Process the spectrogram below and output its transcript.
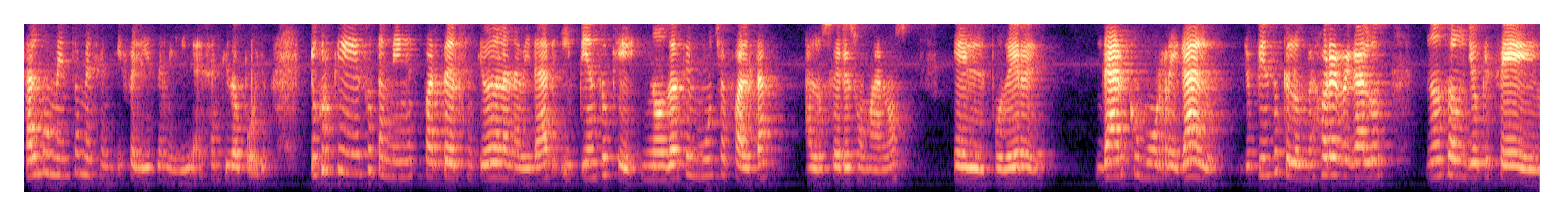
Tal momento me sentí feliz de mi vida, he sentido apoyo. Yo creo que eso también es parte del sentido de la Navidad y pienso que nos hace mucha falta a los seres humanos el poder dar como regalo. Yo pienso que los mejores regalos no son, yo que sé,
